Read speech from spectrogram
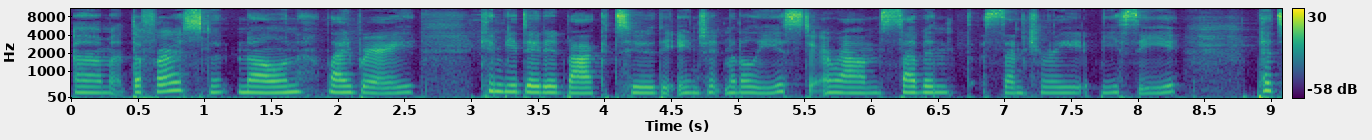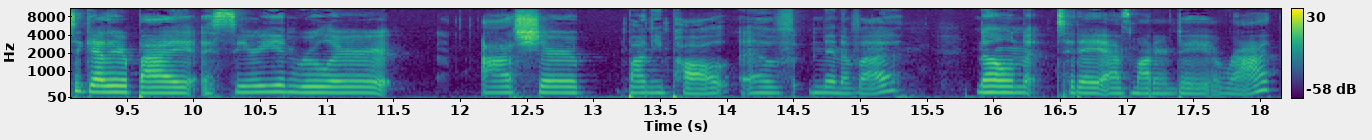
Um, the first known library can be dated back to the ancient Middle East around 7th century BC, put together by Assyrian ruler Ashurbanipal of Nineveh, known today as modern day Iraq.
